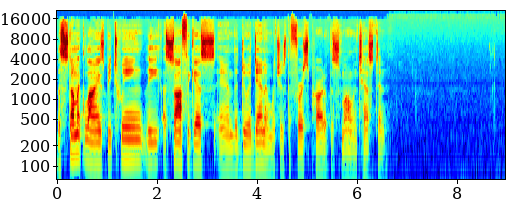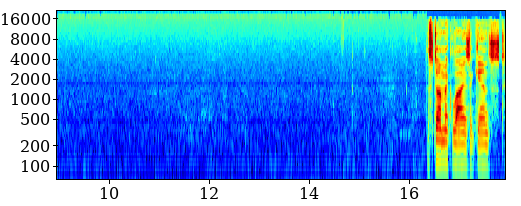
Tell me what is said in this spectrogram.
The stomach lies between the esophagus and the duodenum, which is the first part of the small intestine. The stomach lies against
